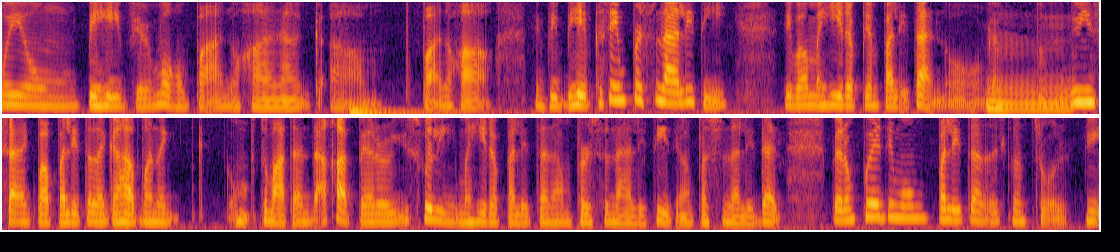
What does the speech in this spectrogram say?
mo yung behavior mo kung paano ka nag um, paano ka nagbe-behave. Kasi yung personality, di ba, mahirap yung palitan. O, Minsan, nagpapalit talaga habang nag, tumatanda ka, pero usually, mahirap palitan ang personality, di ba, personalidad. Pero ang pwede mong palitan at control, yung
